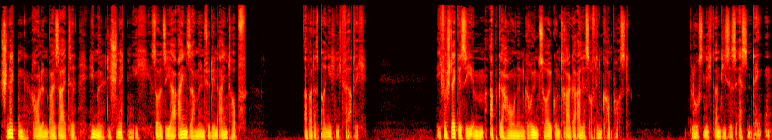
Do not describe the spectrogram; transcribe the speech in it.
Schnecken rollen beiseite. Himmel, die Schnecken, ich soll sie ja einsammeln für den Eintopf. Aber das bringe ich nicht fertig. Ich verstecke sie im abgehauenen Grünzeug und trage alles auf den Kompost. Bloß nicht an dieses Essen denken.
